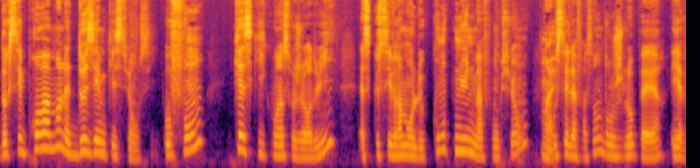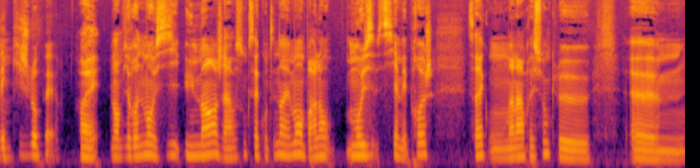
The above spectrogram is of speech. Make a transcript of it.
Donc c'est probablement la deuxième question aussi. Au fond, qu'est-ce qui coince aujourd'hui? Est-ce que c'est vraiment le contenu de ma fonction ou c'est la façon dont je l'opère et avec mm. qui je l'opère? Ouais, l'environnement aussi humain, j'ai l'impression que ça compte énormément en parlant moi aussi à mes proches. C'est vrai qu'on a l'impression que euh,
